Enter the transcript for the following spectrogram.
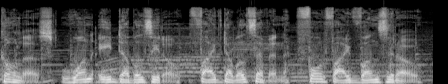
Call us 1800 577 4510.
